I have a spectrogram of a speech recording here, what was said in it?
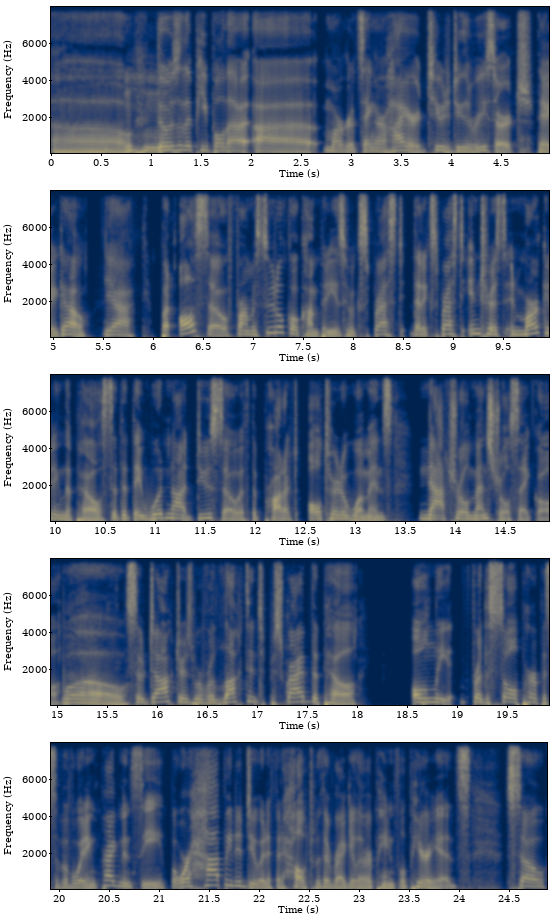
Oh, Mhm. those are the people that uh, Margaret Sanger hired too to do the research. There you go. Yeah. But also pharmaceutical companies who expressed that expressed interest in marketing the pill said that they would not do so if the product altered a woman's natural menstrual cycle. Whoa. So doctors were reluctant to prescribe the pill only for the sole purpose of avoiding pregnancy, but were happy to do it if it helped with irregular or painful periods. So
